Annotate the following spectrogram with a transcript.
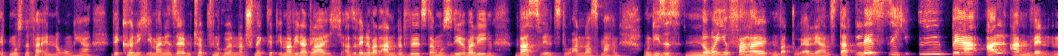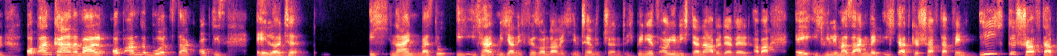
Es muss eine Veränderung her. Wir können nicht immer in denselben Töpfen rühren, dann schmeckt es immer wieder gleich. Also wenn du was anderes willst, dann musst du dir überlegen, was willst du anders machen. Und dieses neue Verhalten, was du erlernst, das lässt sich überall anwenden. Ob an Karneval, ob am Geburtstag, ob dies. Ey Leute, Ich, nein, weißt du, ich, ich halte mich ja nicht für sonderlich intelligent. Ich bin jetzt auch hier nicht der Nabel der Welt. Aber ey, ich will mal sagen, wenn ich das geschafft habe, wenn ich geschafft habe,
